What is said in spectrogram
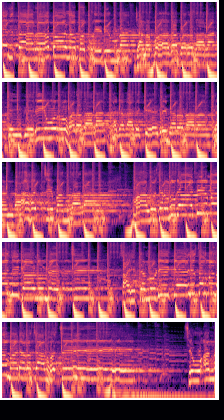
ಬರಿತಾರ ಬಾಳ ಭಕ್ತಿದಿಂದ. ಜನಪದ ಬರದಾರ, ಜೈಬೇರಿ ಇವರು ಹೊಡದಾರ, ಜಗದಾಗ ಕೇಳ್ರಿ ಮೆರದಾರ, ಜಂಡ ಹಚ್ಚಿ ಬಂದಾರ. ಮಾಳು ಶರಣುಗ ಸಾಹಿತ್ಯ ನುಡಿ ಕೇಳಿ ಸನ್ಮಾನ ಮಾಡ್ಯಾರ ಚಾಲ್ ಹೊಚ್ಚಿ. ಶಿವ ಅಣ್ಣ.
